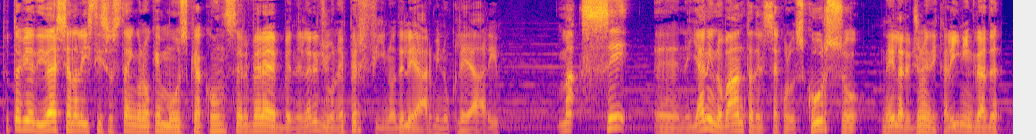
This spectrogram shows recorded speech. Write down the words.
Tuttavia diversi analisti sostengono che Mosca conserverebbe nella regione perfino delle armi nucleari. Ma se eh, negli anni 90 del secolo scorso, nella regione di Kaliningrad,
